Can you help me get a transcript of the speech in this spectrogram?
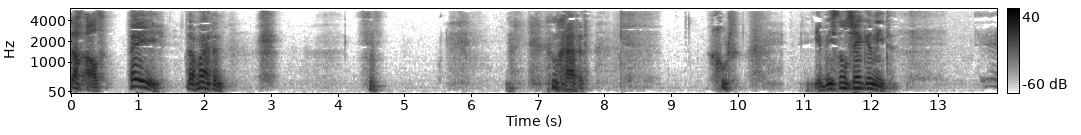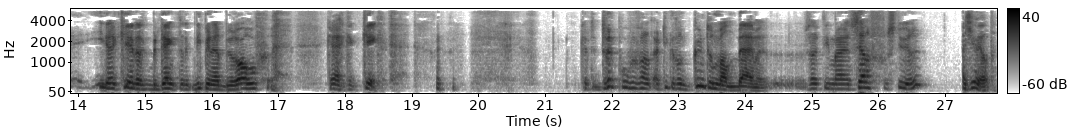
Dag Alt. Hey, dag Maarten. Hm. Hoe gaat het? Goed. Je mist ons zeker niet. Iedere keer dat ik bedenk dat ik niet meer naar het bureau hoef, krijg ik een kick. Ik heb de drukproeven van het artikel van Gunterman bij me. Zal ik die maar zelf versturen? Als je wilt.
